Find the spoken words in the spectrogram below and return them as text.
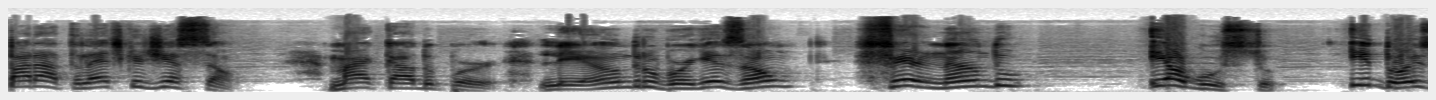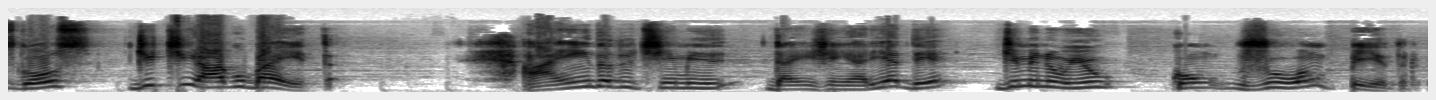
para a Atlética de Gestão, marcado por Leandro Borguesão, Fernando e Augusto, e dois gols de Thiago Baeta. Ainda do time da Engenharia D, diminuiu com João Pedro.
